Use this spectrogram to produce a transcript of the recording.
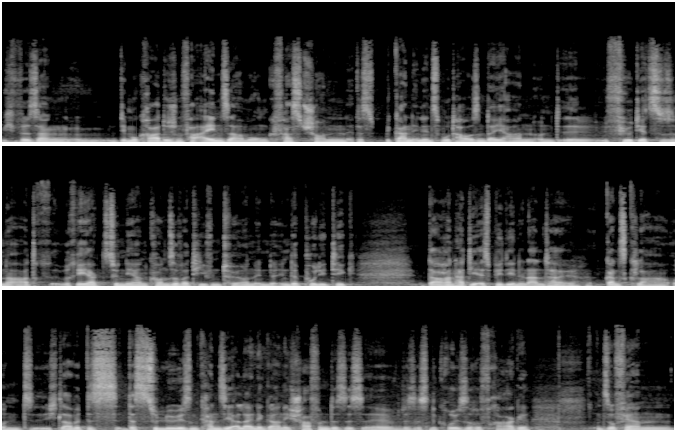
ich würde sagen, demokratischen Vereinsamung fast schon. Das begann in den 2000er Jahren und äh, führt jetzt zu so einer Art reaktionären, konservativen Turn in der, in der Politik daran hat die SPD einen Anteil, ganz klar. Und ich glaube, das, das zu lösen kann sie alleine gar nicht schaffen. Das ist, äh, das ist eine größere Frage. Insofern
